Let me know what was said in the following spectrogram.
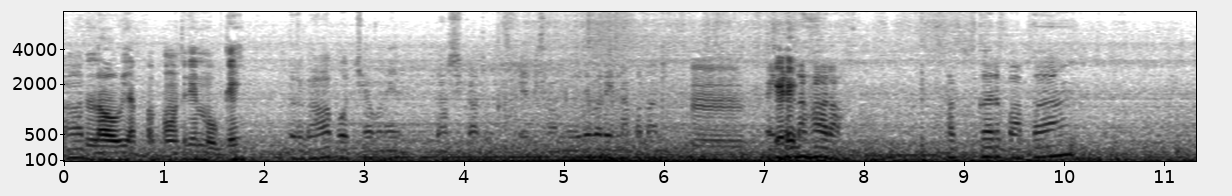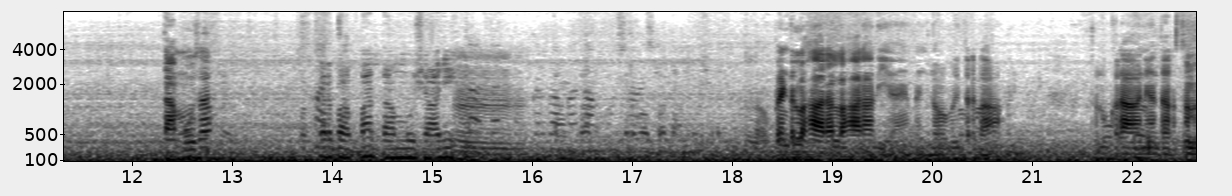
ਆਹ ਲਓ ਵੀ ਆਪਾਂ ਪਹੁੰਚ ਗਏ ਮੋਗੇ। ਦਰਗਾਹ ਪੁੱਛਿਆ ਬਣੇ ਦਰਸ਼ਕਾਂ ਤੋਂ ਕਿ ਵੀ ਸਾਨੂੰ ਇਹਦੇ ਬਾਰੇ ਇੰਨਾ ਪਤਾ ਨਹੀਂ। ਪਿੰਡ ਕਿਹੜੇ? ਲਹਾਰਾ। ਫੱਕਰ ਬਾਬਾ। ਦਾਮੂ ਸਾਹਿਬ ਫੱਕਰ ਬਾਬਾ ਦਾਮੂ ਸ਼ਾਹ ਜੀ। ਹਮ, ਫੱਕਰ ਬਾਬਾ ਦਾਮੂ ਸ਼ਾਹ ਲਓ ਪਿੰਡ ਲੋਹਾਰਾ ਲੋਹਾਰਾ ਦੀ ਹੈ ਭਾਈ ਲਓ ਵੀ ਦਰਗਾਹ। ਤੁਹਾਨੂੰ ਕਰਾਣੇ ਆ ਦਰਸ਼ਨ।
